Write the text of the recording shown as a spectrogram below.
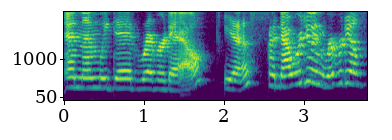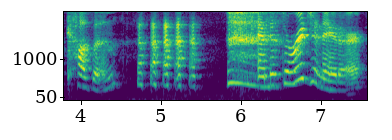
and then we did Riverdale, yes. and now we're doing Riverdale's cousin and its originator.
